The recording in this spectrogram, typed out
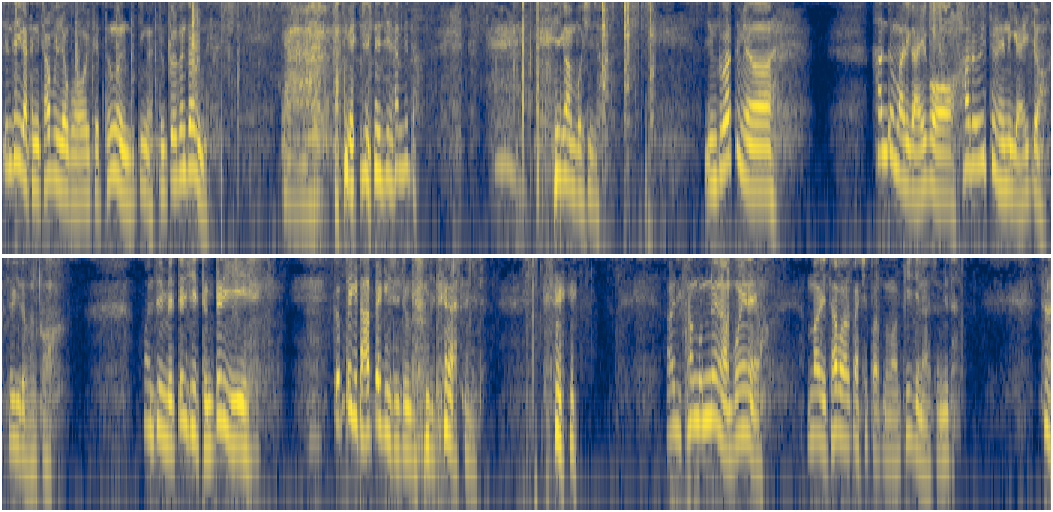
찐득이 같은 거 잡으려고 이렇게 등을 밑인 거, 등 끌건 잡입니다. 야 맨질맨질합니다. 이거 한번 보시죠. 인도 같으면 한두 마리가 아니고 하루 이틀 했는 게 아니죠. 저기도 그렇고. 완전 멧돼지 등들이 껍데기 다 뺏기실 정도로 밑에 놨습니다. 아직 방금 눈에는 안 보이네요. 한 마리 잡아갈까 싶었더만 비지 났습니다. 자,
